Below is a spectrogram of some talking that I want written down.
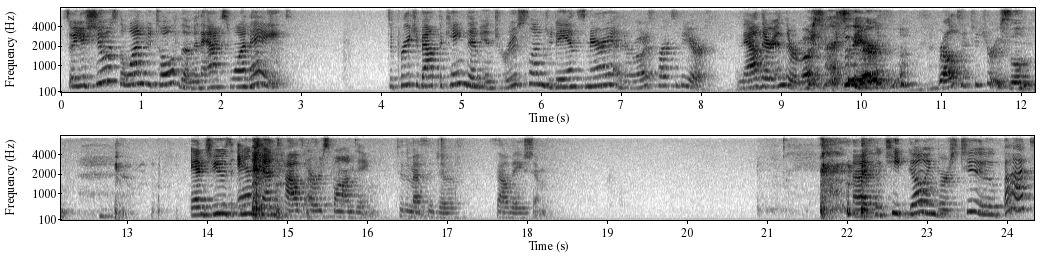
So Yeshua is the one who told them in Acts 1 8 to preach about the kingdom in Jerusalem, Judea, and Samaria, and the remotest parts of the earth. And now they're in the remotest parts of the earth relative to Jerusalem. And Jews and Gentiles are responding to the message of salvation. Uh, if we keep going, verse 2 But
